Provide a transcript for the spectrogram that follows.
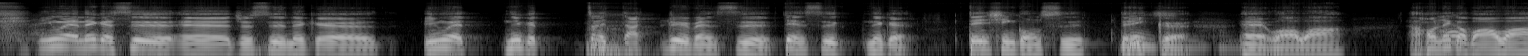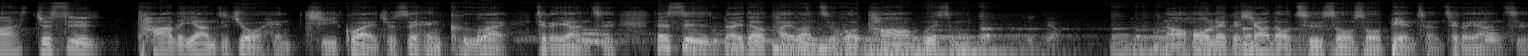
因为那个是呃，就是那个，因为那个在台日本是电视那个电信公司的一个哎、娃娃，然后那个娃娃就是他的样子就很奇怪，就是很可爱这个样子，但是来到台湾之后，他为什么？然后那个下到吃手手变成这个样子，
